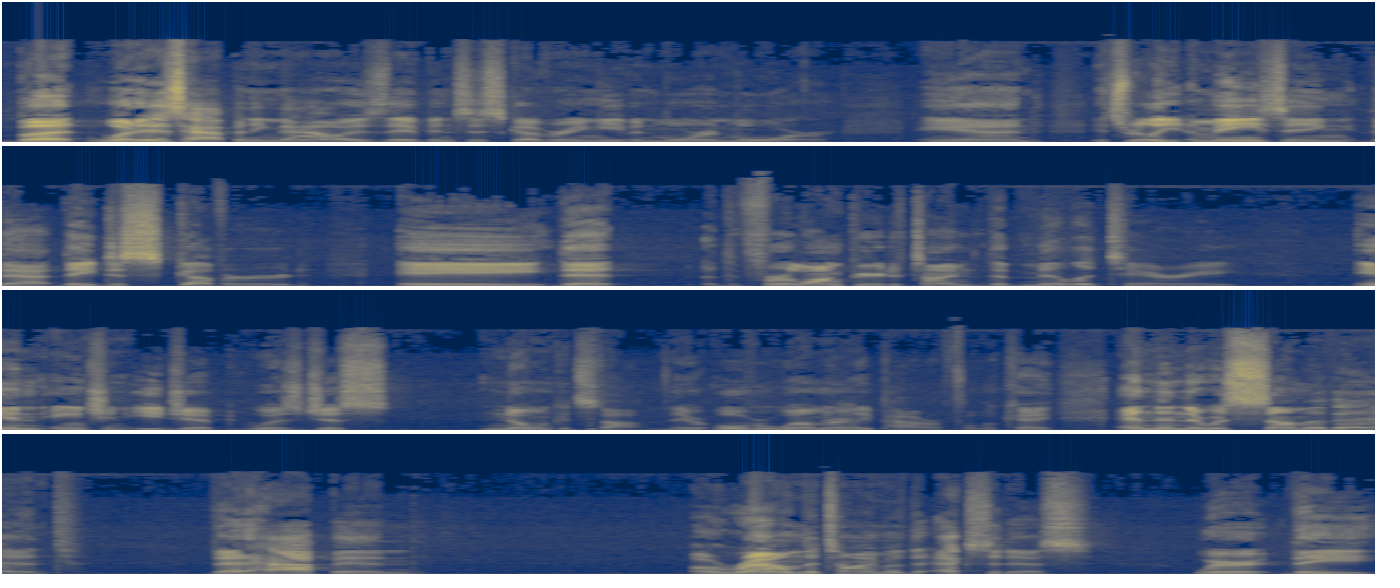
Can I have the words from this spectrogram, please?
But what is happening now is they've been discovering even more and more. And it's really amazing that they discovered a that for a long period of time the military in ancient Egypt was just no one could stop them. They were overwhelmingly Right. powerful, okay? And then there was some event that happened around the time of the Exodus where they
